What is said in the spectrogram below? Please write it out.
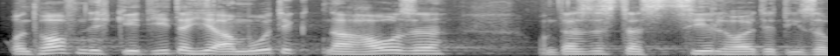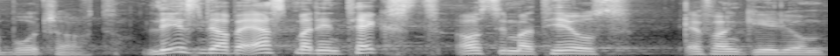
und hoffentlich geht jeder hier ermutigt nach Hause und das ist das Ziel heute dieser Botschaft. Lesen wir aber erstmal den Text aus dem Matthäus-Evangelium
